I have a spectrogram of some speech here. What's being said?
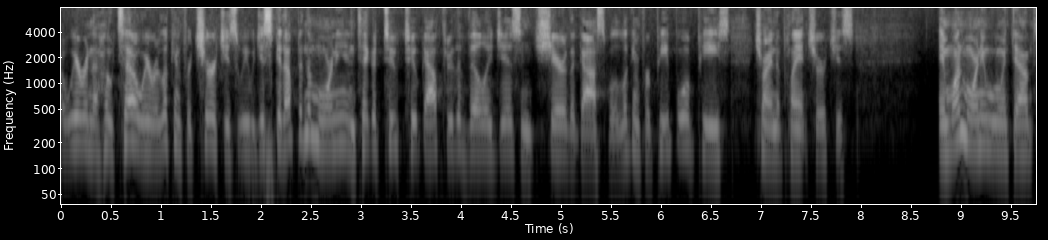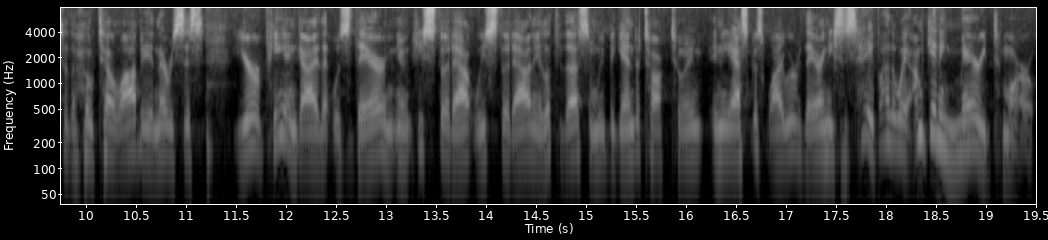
we were in the hotel. We were looking for churches. We would just get up in the morning and take a tuk tuk out through the villages and share the gospel, looking for people of peace, trying to plant churches. And one morning we went down to the hotel lobby and there was this European guy that was there. And you know, he stood out, we stood out, and he looked at us and we began to talk to him. And he asked us why we were there. And he says, Hey, by the way, I'm getting married tomorrow.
